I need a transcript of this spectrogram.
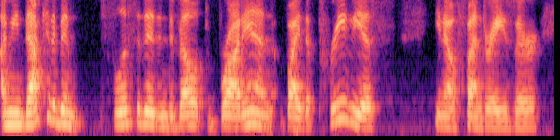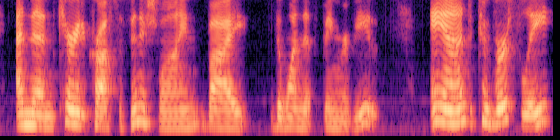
I mean, that could have been solicited and developed brought in by the previous you know fundraiser and then carried across the finish line by the one that's being reviewed and conversely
